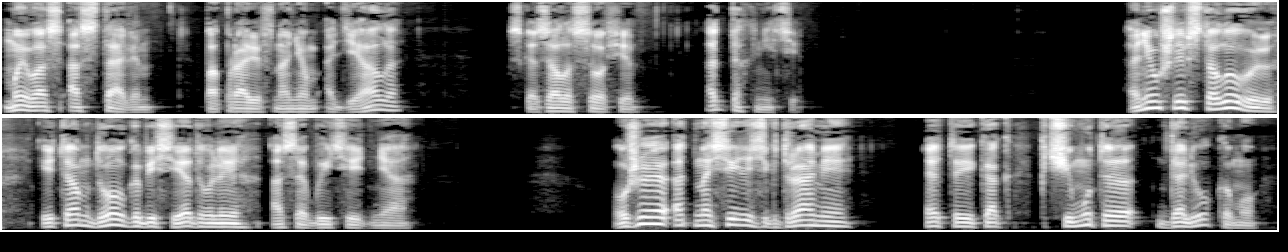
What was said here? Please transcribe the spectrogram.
мы вас оставим», — поправив на нем одеяло, — сказала Софья. «Отдохните». Они ушли в столовую, и там долго беседовали о событии дня. Уже относились к драме этой как к чему-то далекому —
